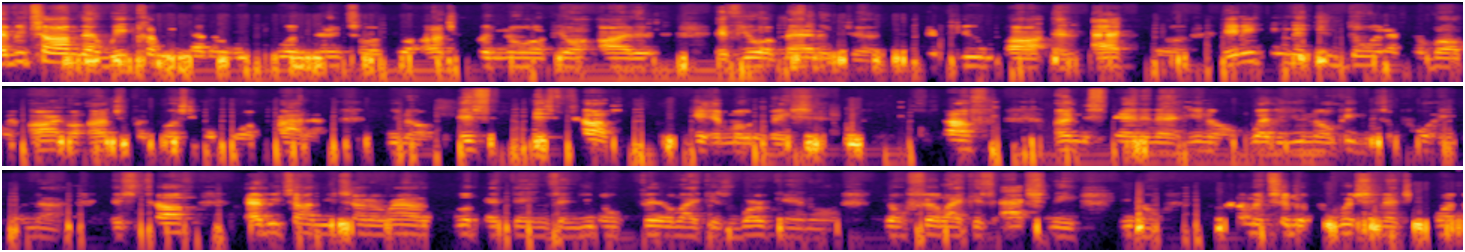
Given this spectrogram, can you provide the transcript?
Every time that we come together with do events, or if you're an entrepreneur, if you're an artist, if you're a manager, if you are an actor, anything that you're doing that's involved in art or entrepreneurship or product, you know, it's it's tough getting motivation. It's tough understanding that, you know, whether you know people supporting you or not. It's tough every time you turn around, look at things, and you don't feel like it's working, or you don't feel like it's actually, you know, coming to the fruition that you want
